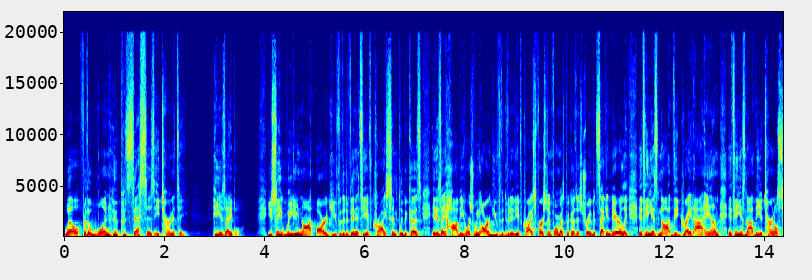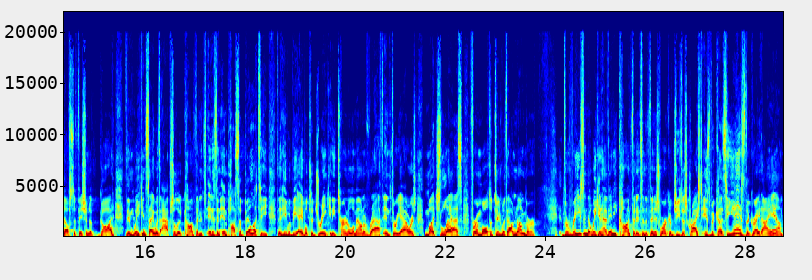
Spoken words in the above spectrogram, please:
Well, for the one who possesses eternity, he is able. You see, we do not argue for the divinity of Christ simply because it is a hobby horse. We argue for the divinity of Christ first and foremost because it's true, but secondarily, if he is not the great I am, if he is not the eternal self sufficient of God, then we can say with absolute confidence it is an impossibility that he would be able to drink an eternal amount of wrath in three hours, much less for a multitude without number. The reason that we can have any confidence in the finished work of Jesus Christ is because he is the great I am.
